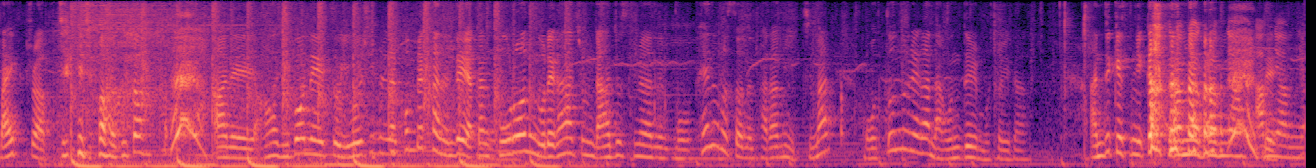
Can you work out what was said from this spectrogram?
마이크 드랍 제일 좋아하고요. 아 네. 아 이번에 또 6월 10일 날 컴백하는데 약간 그런 노래가 하나 좀 나와줬으면 뭐 팬으로서는 바람이 있지만 뭐 어떤 노래가 나온들 뭐 저희가 안 듣겠습니까? 그럼요, 그럼요. 네. 압류, 압류.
